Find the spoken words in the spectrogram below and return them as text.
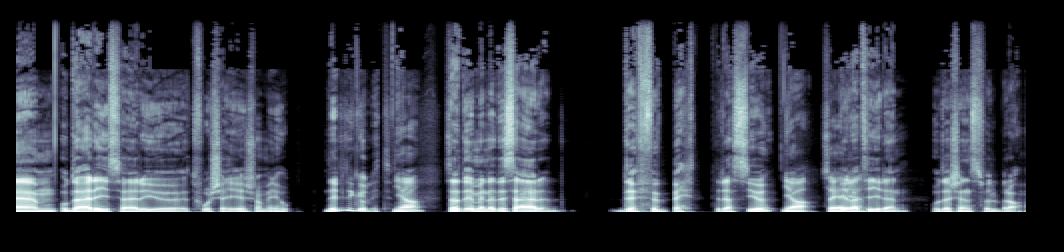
Ehm, och där i så är det ju två tjejer som är ihop. Det är lite gulligt. Ja, Så att, jag menar, det är så här, det förbättras ju ja, så är hela det. tiden. Och det känns väl bra.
